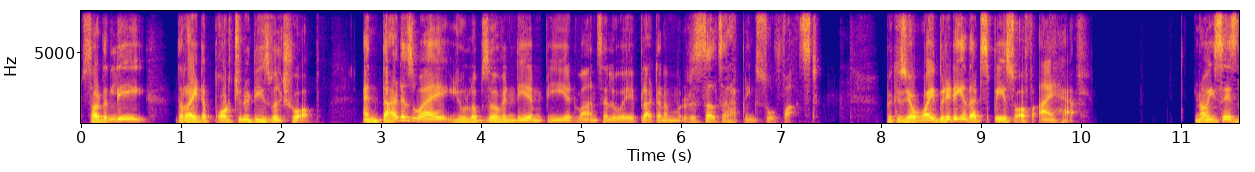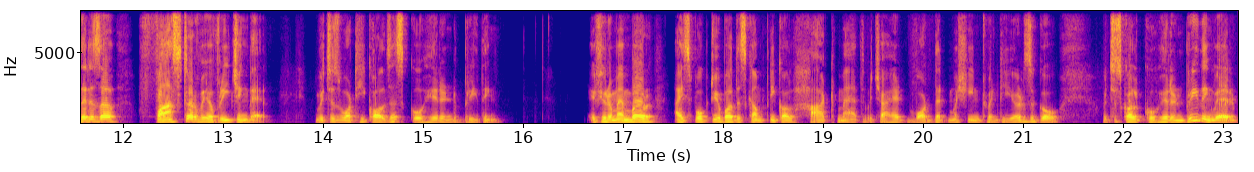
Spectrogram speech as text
Suddenly the right opportunities will show up. And that is why you'll observe in DMP, Advanced LOA, Platinum, results are happening so fast because you're vibrating in that space of I have. Now he says there is a faster way of reaching there, which is what he calls as coherent breathing. If you remember, I spoke to you about this company called HeartMath, which I had bought that machine 20 years ago, which is called coherent breathing, where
